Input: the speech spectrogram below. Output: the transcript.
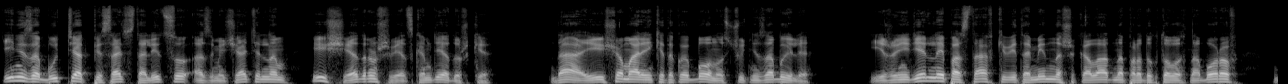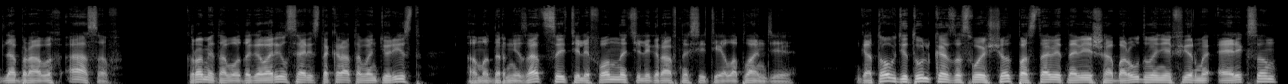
и не забудьте отписать в столицу о замечательном и щедром шведском дедушке. Да, и еще маленький такой бонус, чуть не забыли. Еженедельные поставки витаминно-шоколадно-продуктовых наборов для бравых асов. Кроме того, договорился аристократ-авантюрист о модернизации телефонно-телеграфных сетей Лапландии. Готов Дитулька за свой счет поставить новейшее оборудование фирмы Ericsson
